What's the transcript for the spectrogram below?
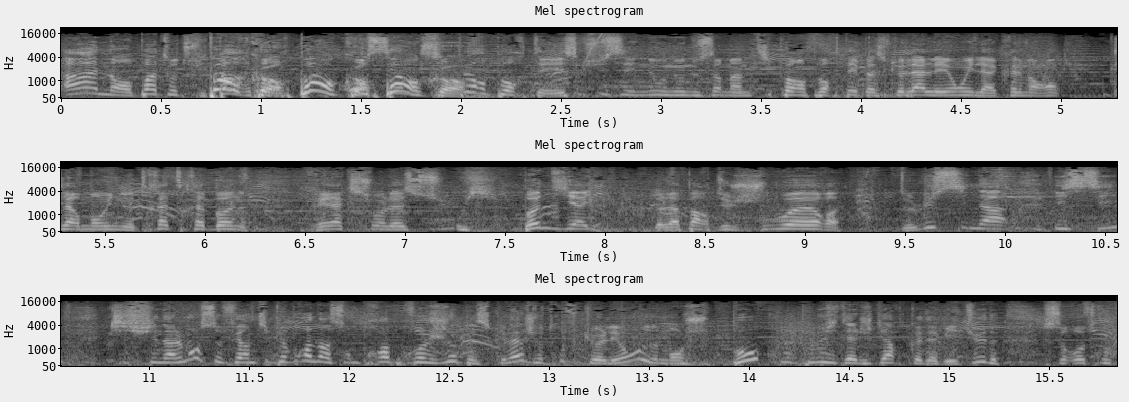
Ah non, pas tout de suite. Pas pardon. encore, pas encore, On pas un petit peu emporté. Excusez-nous, nous nous sommes un petit peu emportés parce que là, Léon, il a clairement, clairement une très très bonne réaction là-dessus. Oui, bonne DI de la part du joueur de Lucina ici, qui finalement se fait un petit peu prendre dans son propre jeu parce que là, je trouve que Léon mange beaucoup plus d'edge guard que d'habitude, se retrouve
